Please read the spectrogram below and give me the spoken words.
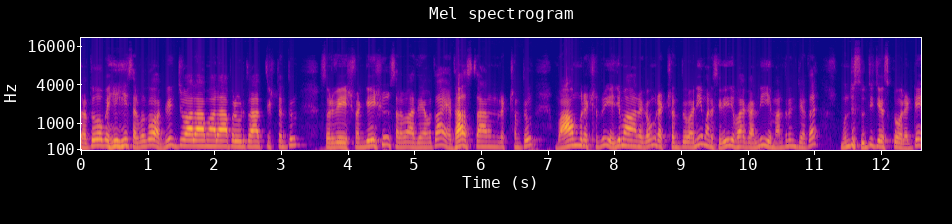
తతో బహిః సర్వతో అగ్నిజ్వాలామాలా ప్రవృతా తిష్టంతు. సర్వేష్వంగేషు సర్వాదేవత యథాస్థానం రక్షంతు. మాం రక్షతు యజమానగం రక్షంతు అని మన శరీర భాగాల్ని ఈ మంత్రం చేత ముందు శుద్ధి చేసుకోవాలంటే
